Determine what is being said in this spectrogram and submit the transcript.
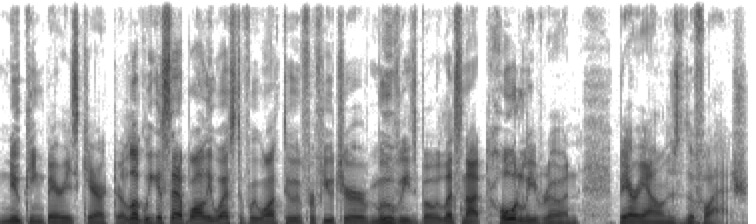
nuking Barry's character. Look, we could set up Wally West if we want to for future movies, but let's not totally ruin Barry Allen's The Flash.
